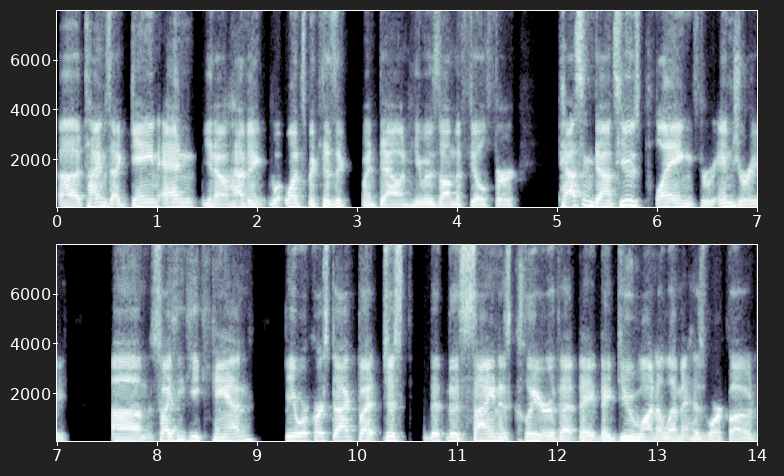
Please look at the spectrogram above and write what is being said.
uh, times a game. And, you know, having once McKissic went down, he was on the field for passing downs. He was playing through injury. Um, so I think he can be a workhorse back, but just the, the sign is clear that they they do want to limit his workload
